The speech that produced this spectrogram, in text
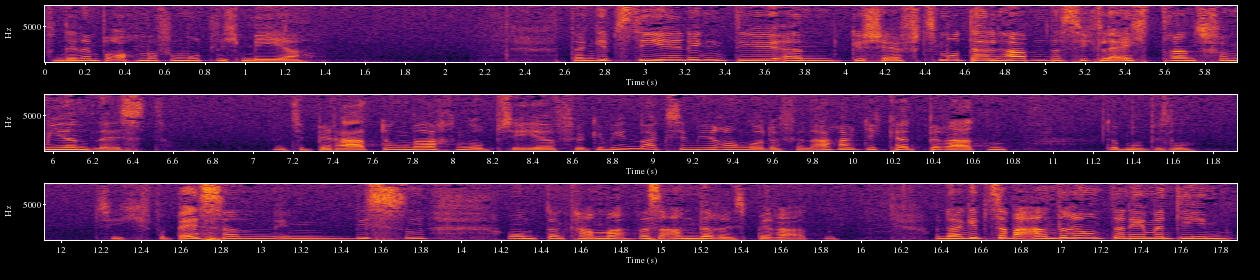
Von denen brauchen wir vermutlich mehr. Dann gibt es diejenigen, die ein Geschäftsmodell haben, das sich leicht transformieren lässt. Wenn sie Beratung machen, ob sie eher für Gewinnmaximierung oder für Nachhaltigkeit beraten, tut man ein bisschen sich verbessern im Wissen und dann kann man was anderes beraten. Und dann gibt es aber andere Unternehmen, die im,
